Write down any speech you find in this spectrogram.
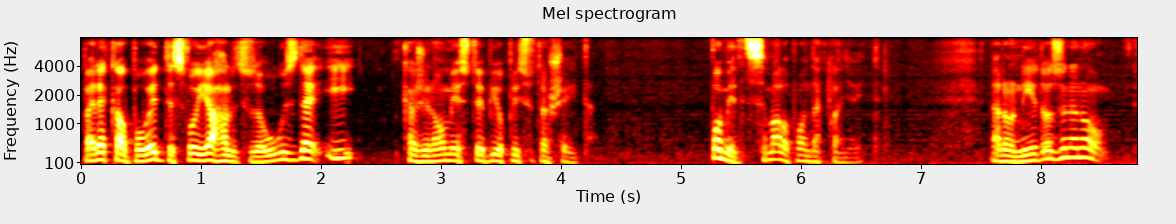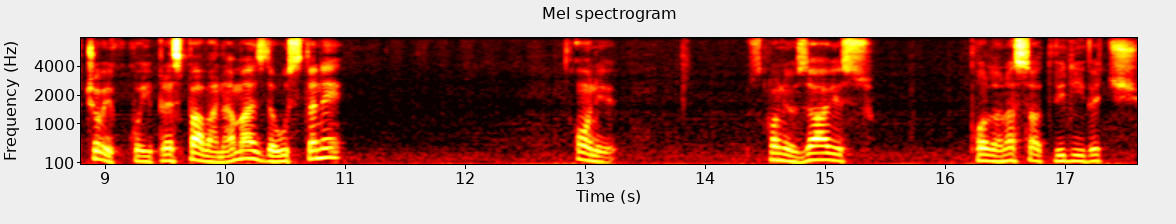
Pa je rekao povedite svoju jahalicu za uzde i kaže na ovom mjestu je bio prisutan šeitan pomirite se malo pa onda klanjajte. Naravno, nije dozvoljeno čovjek koji prespava namaz da ustane, on je sklonio zavjesu, pogledao na sat, vidi već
